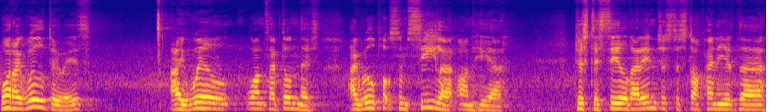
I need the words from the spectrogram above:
What I will do is, I will, once I've done this, I will put some sealer on here just to seal that in, just to stop any of the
